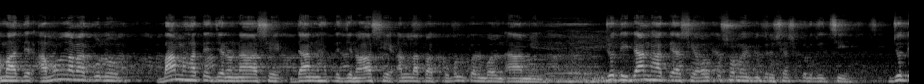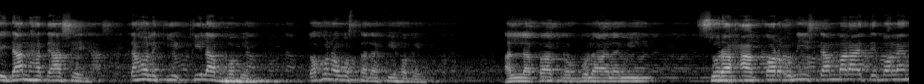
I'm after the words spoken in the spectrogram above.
আমাদের আমল নামাগুলো বাম হাতে যেন না আসে, ডান হাতে যেন আসে, আল্লাহ পাক কবুল করেন, বলেন আমিন। যদি ডান হাতে আসে, অল্প সময়ের ভিতরে শেষ করে দিচ্ছি। যদি ডান হাতে আসে, তাহলে কি, কী লাভ হবে? তখন অবস্থাটা কি হবে? আল্লাহ পাক রব্বুল আলমিন সুরাহা কর উনিশ নাম্বার আয়তে বলেন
